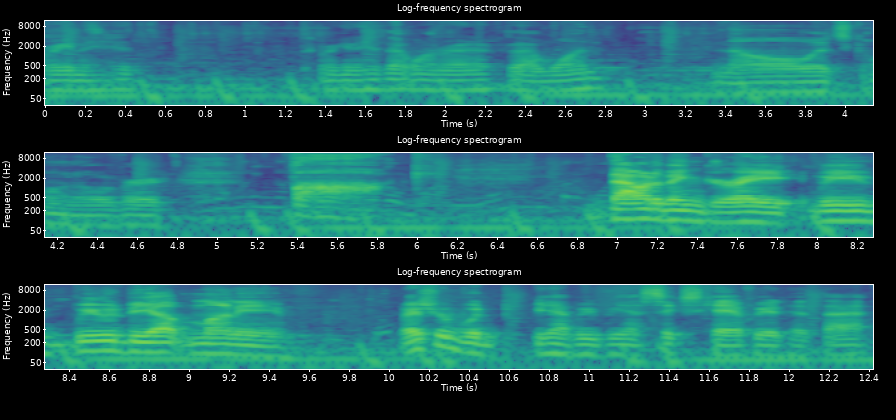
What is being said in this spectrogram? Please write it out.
We're gonna hit, we're gonna hit that one right after that one? No, it's going over. Fuck. That would have been great. We we would be up money. Wish We would yeah, we'd be at 6k if we had hit that.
